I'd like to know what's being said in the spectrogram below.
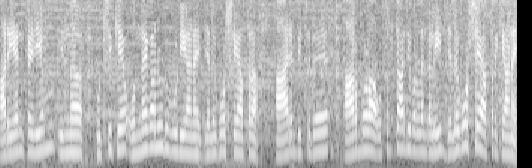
അറിയാൻ കഴിയും. ഇന്ന് ഉച്ചയ്ക്ക് ഒന്നേകാലോട് കൂടിയാണ് ജലഘോഷയാത്ര ആരംഭിച്ചത്. ആറന്മുള ഉത്രട്ടാതി വള്ളംകളിയിൽ ജലഘോഷയാത്രയ്ക്കാണ്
